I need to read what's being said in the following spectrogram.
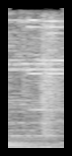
Ooh.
